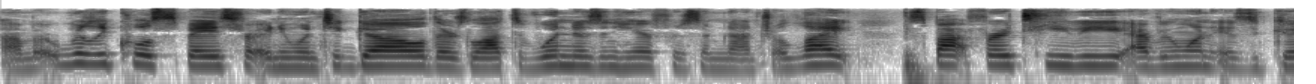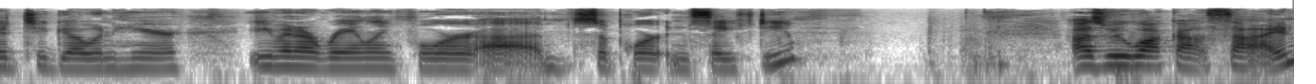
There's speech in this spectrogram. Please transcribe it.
um, but really cool space for anyone to go. There's lots of windows in here for some natural light, spot for a TV. Everyone is good to go in here, even a railing for uh, support and safety. As we walk outside,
